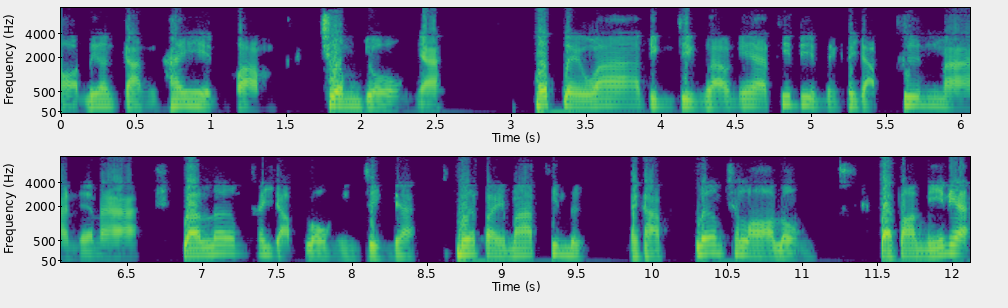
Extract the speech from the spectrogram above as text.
ต่อเนื่องกัน ให้เห็นความเชื่อมโยงเนี่ยพบเลยว่าจริง ๆ แล้วเนี่ยที่ดินมันขยับขึ้นมาเนี่ยนะแล้วเริ่มขยับลงจริง ๆ เนี่ย เมื่อไตรมาสที่หนึ่งนะครับ เริ่มชะลอลง แต่ตอนนี้เนี่ย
